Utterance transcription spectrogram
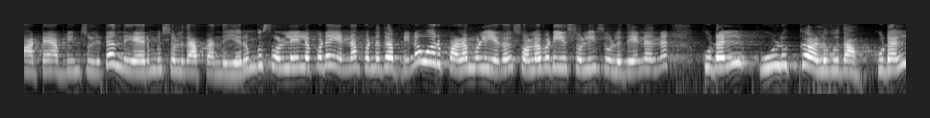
மாட்டேன் அப்படின்னு சொல்லிட்டு அந்த எறும்பு சொல்லுது. அப்போ அந்த எறும்பு சொல்லையில் கூட என்ன பண்ணுது அப்படின்னா ஒரு பழமொழி ஏதோ சொல்லபடியே சொல்லி சொல்லுது. என்னென்னா குடல் கூழுக்கு அழுவுதாம். குடல்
